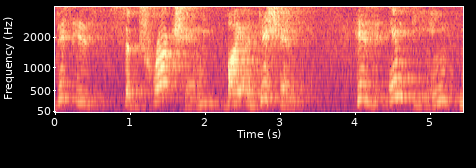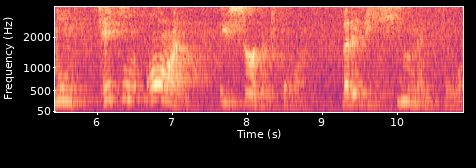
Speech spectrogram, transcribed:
This is subtraction by addition. His emptying means taking on a servant form, that is, a human form.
